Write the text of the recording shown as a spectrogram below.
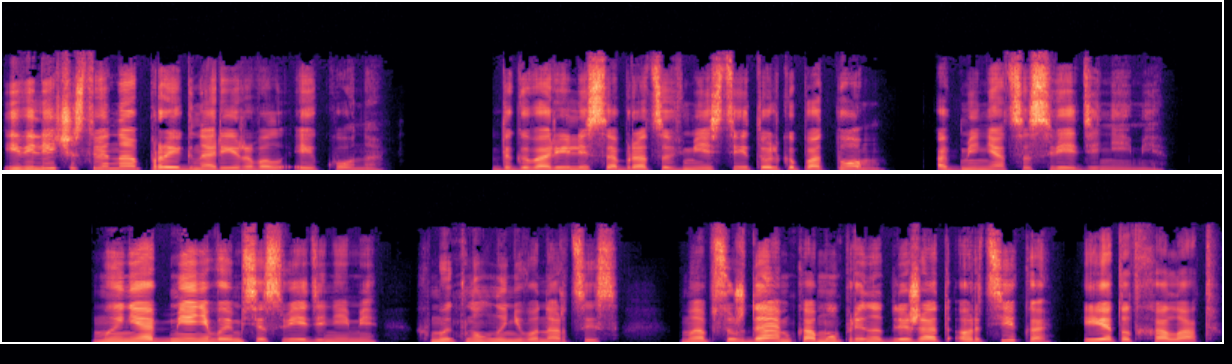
и величественно проигнорировал икона. Договорились собраться вместе и только потом обменяться сведениями. «Мы не обмениваемся сведениями», — хмыкнул на него нарцисс. «Мы обсуждаем, кому принадлежат Артика и этот халат».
